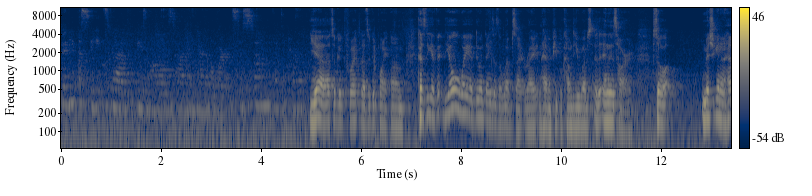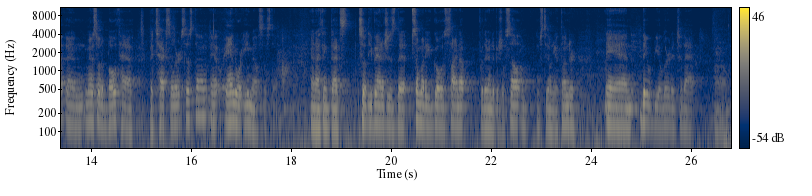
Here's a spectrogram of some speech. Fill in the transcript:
Do any of the states who have these models have any kind of alert system that's a part of? Yeah, that's a good that's a good point. Because the the old way of doing things is a website, right, and having people come to your website, and it is hard. So Michigan and, and Minnesota both have a text alert system and, and or email system, and I think that's so the advantage is that somebody goes sign up for their individual cell. I'm, I'm stealing your thunder, and they would be alerted to that um,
